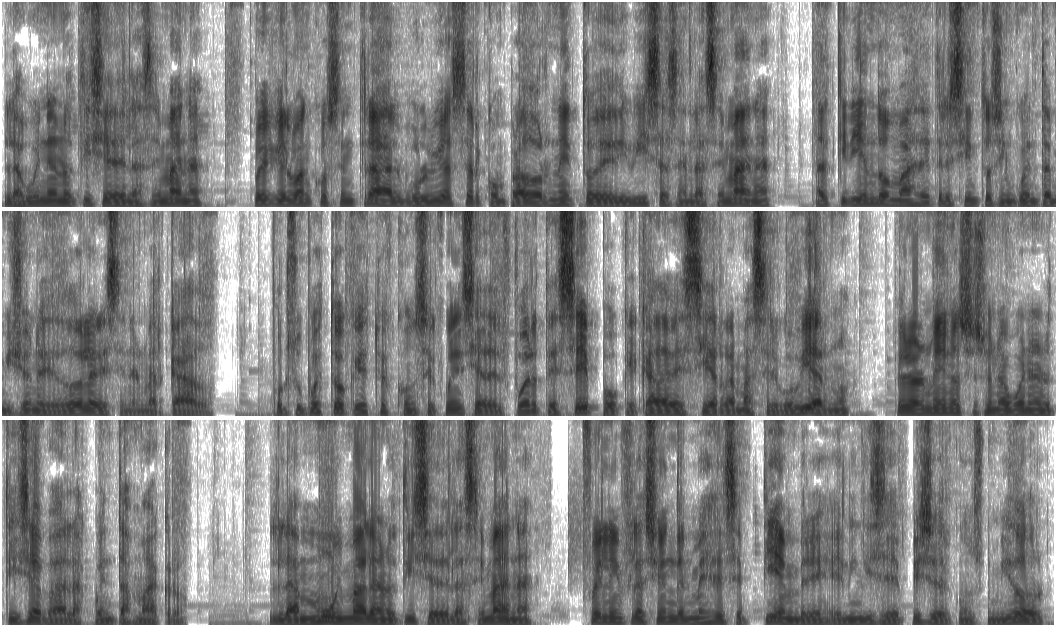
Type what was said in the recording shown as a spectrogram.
La buena noticia de la semana fue que el Banco Central volvió a ser comprador neto de divisas en la semana adquiriendo más de 350 millones de dólares en el mercado. Por supuesto que esto es consecuencia del fuerte cepo que cada vez cierra más el gobierno, pero al menos es una buena noticia para las cuentas macro. La muy mala noticia de la semana fue la inflación del mes de septiembre, el índice de precios del consumidor,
